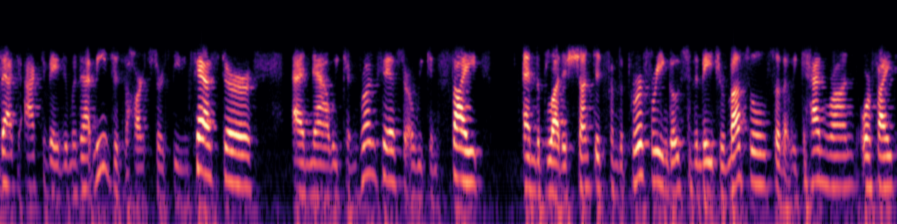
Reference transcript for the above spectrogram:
that's activated. What that means is the heart starts beating faster, and now we can run faster or we can fight, and the blood is shunted from the periphery and goes to the major muscles so that we can run or fight.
